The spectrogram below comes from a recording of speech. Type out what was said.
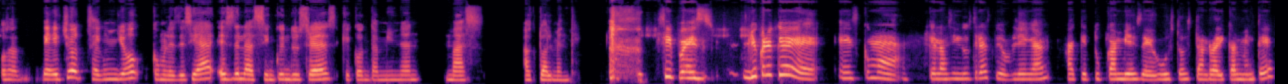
o sea, de hecho, según yo, como les decía, es de las cinco industrias que contaminan más actualmente. Sí, pues yo creo que es como que las industrias te obligan a que tú cambies de gustos tan radicalmente,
